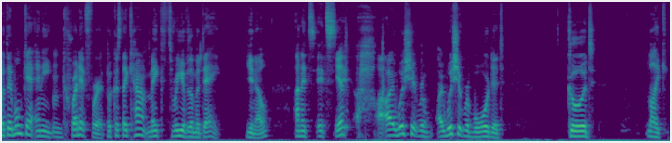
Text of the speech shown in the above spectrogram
but they won't get any Hmm. credit for it because they can't make three of them a day. You know, and it's it's. Yeah. I I wish it. Re- I wish it rewarded good like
